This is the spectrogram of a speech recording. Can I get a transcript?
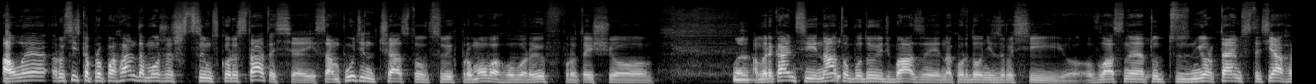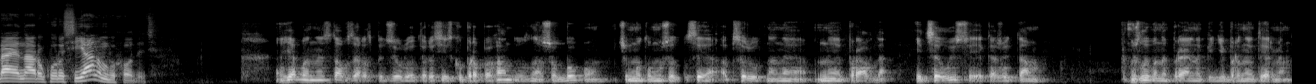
Але російська пропаганда може ж цим скористатися, і сам Путін часто в своїх промовах говорив про те, що американці і НАТО будують бази на кордоні з Росією. Власне, тут Нью-Йорк Таймс стаття грає на руку росіянам. Виходить. Я би не став зараз підживлювати російську пропаганду з нашого боку. Чому? Тому що це абсолютно не, неправда. І це лише, як кажуть, там можливо неправильно підібраний термін.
